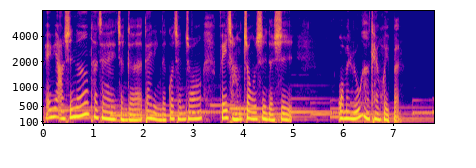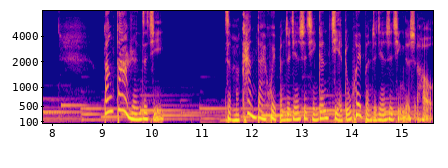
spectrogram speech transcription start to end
培育老师呢，他在整个带领的过程中，非常重视的是我们如何看绘本。当大人自己怎么看待绘本这件事情，跟解读绘本这件事情的时候，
